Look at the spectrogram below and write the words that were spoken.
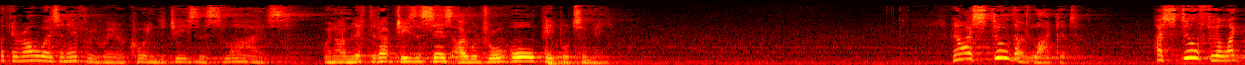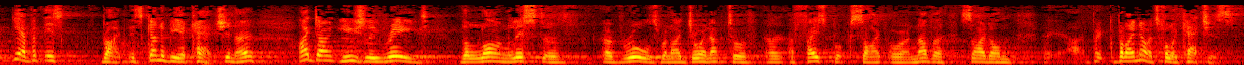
But they're always and everywhere according to Jesus' lies. When I'm lifted up, Jesus says, I will draw all people to me. Now I still don't like it. I still feel like, yeah, but there's, right, there's to be a catch, you know. I don't usually read the long list of, of rules when I join up to a, a, Facebook site or another site on, but, but I know it's full of catches.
